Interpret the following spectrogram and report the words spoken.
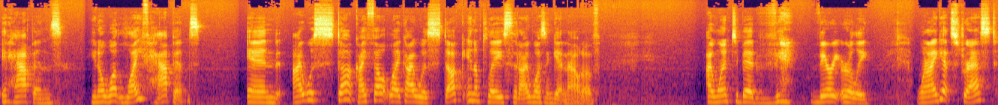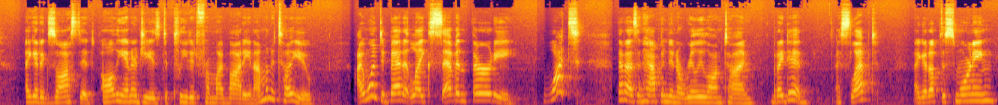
It happens. You know what? Life happens. And I was stuck. I felt like I was stuck in a place that I wasn't getting out of. I went to bed very, very early when I get stressed, I get exhausted. All the energy is depleted from my body. And I'm going to tell you, I went to bed at like 7:30. What? That hasn't happened in a really long time, but I did. I slept. I got up this morning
